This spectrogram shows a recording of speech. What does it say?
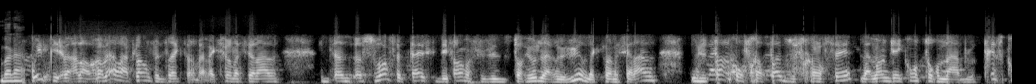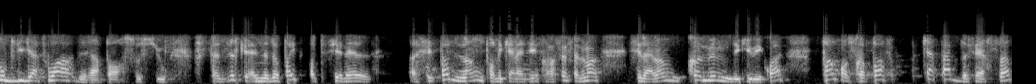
Voilà. Oui, puis alors Robert Laplante, le directeur de l'Action nationale, a souvent cette thèse qu'il défend dans ses éditoriaux de la revue de l'Action nationale, du temps qu'on fera pas du français la langue incontournable, presque obligatoire des rapports sociaux. C'est-à-dire qu'elle ne doit pas être optionnelle. C'est pas une langue pour les Canadiens français seulement, c'est la langue commune des Québécois. Tant qu'on ne sera pas capable de faire ça,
